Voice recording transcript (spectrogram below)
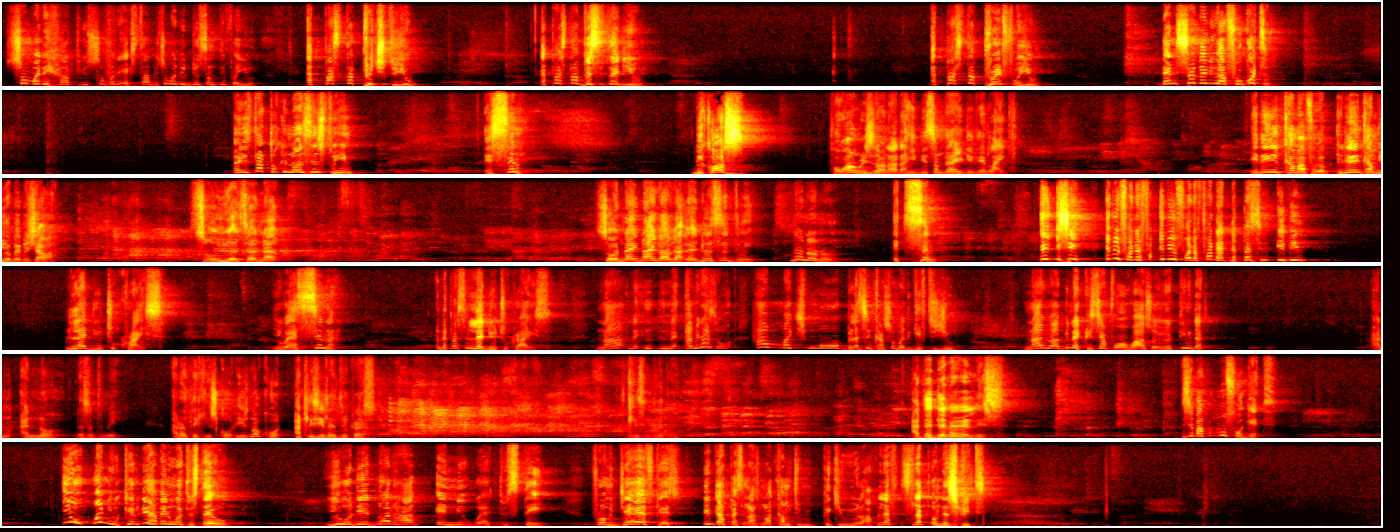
Somebody help you, somebody establish, somebody do something for you. A pastor preached to you. A pastor visited you. A pastor prayed for you. Then suddenly you are forgotten. And you start talking nonsense to him. A sin. Because for one reason or another, he did something that he didn't like. He didn't come for your, he didn't come your baby shower. So you so now. So now, now you have listen to me. No, no, no. It's sin. You see, even for the even for the fact that the person even led you to Christ. You were a sinner. And the person led you to Christ. Now, I mean, that's how much more blessing can somebody give to you? Now you have been a Christian for a while, so you think that. I, I know, listen to me. I don't think he's called. He's not called. At least he led to Christ. At least he led you. At the very least. You see, but people forget. You, when you came, you didn't have anywhere to stay. oh. You did not have anywhere to stay. From JFK, if that person has not come to pick you, you will have left, slept on the street.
